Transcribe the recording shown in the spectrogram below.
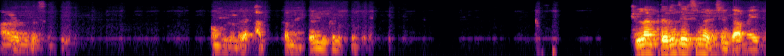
ஆழ்ந்த சிந்தி உங்களுடைய அத்தனை கேள்விகளுக்கு எல்லாம் தெரிஞ்சிச்சுன்னு வச்சுங்க அமைதி.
